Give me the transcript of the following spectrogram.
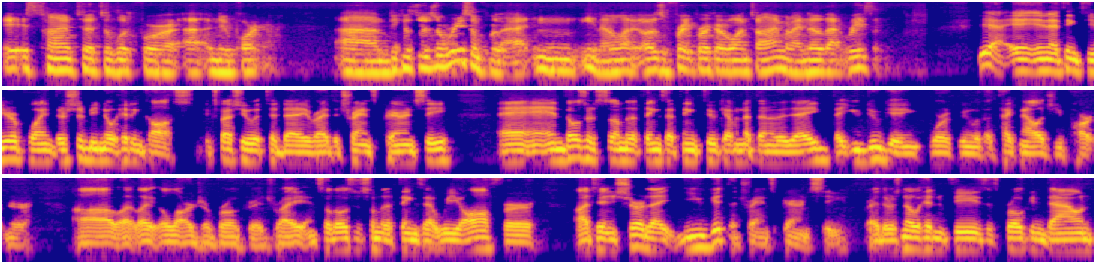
it's time to, to look for a, a new partner um, because there's a reason for that. And, you know, I, I, was a freight broker one time and I know that reason. Yeah. And, and, I think to your point, there should be no hidden costs, especially with today, right? The transparency. And those are some of the things I think, too, Kevin, at the end of the day, that you do get working with a technology partner, uh, like, like a larger brokerage, right? And so those are some of the things that we offer uh, to ensure that you get the transparency, right? There's no hidden fees. It's broken down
